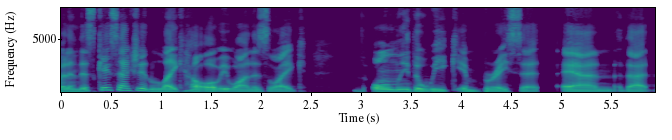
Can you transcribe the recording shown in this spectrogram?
but in this case, I actually like how Obi Wan is like only the weak embrace it, and that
